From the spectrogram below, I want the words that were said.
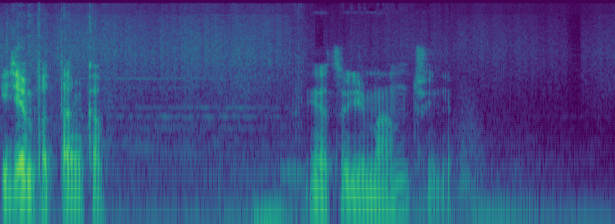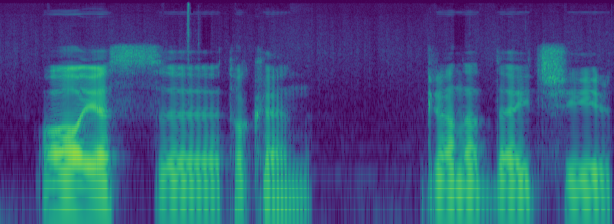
Idziemy pod tanka. Ja co i mam, czy nie? O, jest y, token. Granate Shield.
